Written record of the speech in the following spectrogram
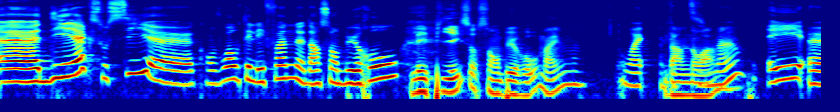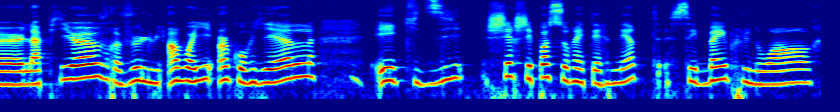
Euh, DX aussi, euh, qu'on voit au téléphone dans son bureau. Les pieds sur son bureau même. Ouais, Dans le noir. Et euh, la pieuvre veut lui envoyer un courriel et qui dit Cherchez pas sur Internet, c'est bien plus noir,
